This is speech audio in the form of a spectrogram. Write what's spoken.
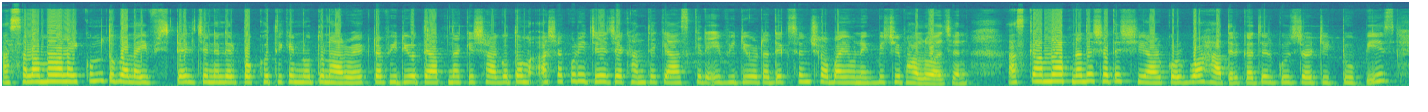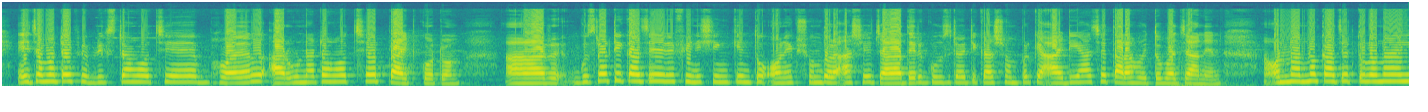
আসসালামু আলাইকুম তোবা লাইফস্টাইল চ্যানেলের পক্ষ থেকে নতুন আরও একটা ভিডিওতে আপনাকে স্বাগতম। আশা করি যে যেখান থেকে আজকের এই ভিডিওটা দেখছেন সবাই অনেক বেশি ভালো আছেন। আজকে আমরা আপনাদের সাথে শেয়ার করব হাতের কাজের গুজরাটি টু পিস এই জামাটার ফেব্রিক্সটা হচ্ছে ভয়েল আর উনাটা হচ্ছে প্রাইড কটন আর গুজরাটি কাজের ফিনিশিং কিন্তু অনেক সুন্দর আসে। যাদের গুজরাটি কাজ সম্পর্কে আইডিয়া আছে, তারা হয়তো বা জানেন। অন্যান্য কাজের তুলনায়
